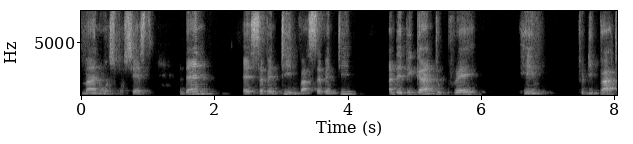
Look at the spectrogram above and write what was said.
man who was possessed. And then uh, 17, verse 17, and they began to pray him to depart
